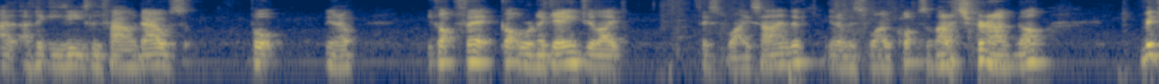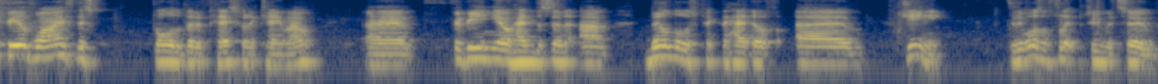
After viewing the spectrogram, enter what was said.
I, I think he's easily found out, but you know, he got fit, got run a game. You're like, this is why he signed him. You know, this is why Klopp's a manager and I'm not. Midfield wise, this balled a bit of piss when it came out. Um, Fabinho, Henderson, and Milner was picked ahead of um, Gini because it was a flip between the two.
